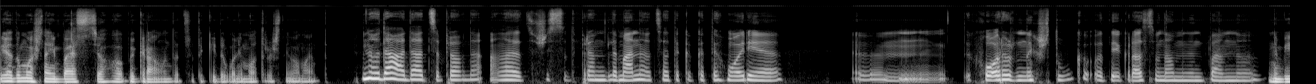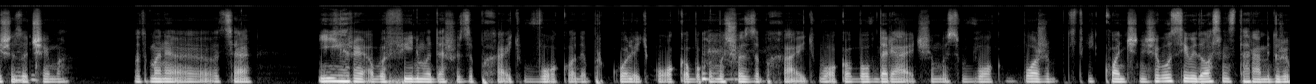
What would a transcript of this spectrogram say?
я думаю, що навіть без цього бекграунду це такий доволі моторошний момент. Ну так, да, да, це правда. Але це щось прям для мене це така категорія ем, хорорних штук. От якраз вона мене, напевно. Не більше з очима. От в мене е, оце ігри або фільми, де щось запихають в око, де проколюють око, або комусь щось запихають в око, або вдаряють чимось в око. Боже, це такий кончений. Ще був цей відос в інстаграмі, дуже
